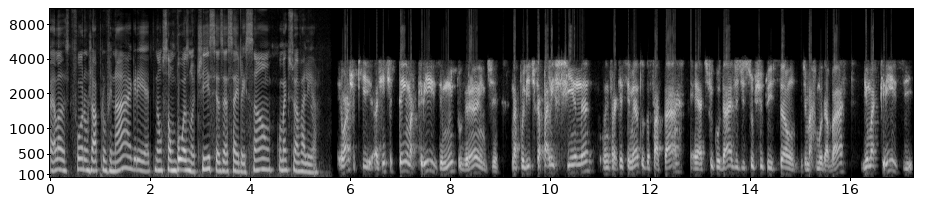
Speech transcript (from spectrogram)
elas foram já para o vinagre? Não são boas notícias essa eleição? Como é que o senhor avalia? Eu acho que a gente tem uma crise muito grande na política palestina, o enfraquecimento do Fatah, é a dificuldade de substituição de Mahmoud Abbas e uma crise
